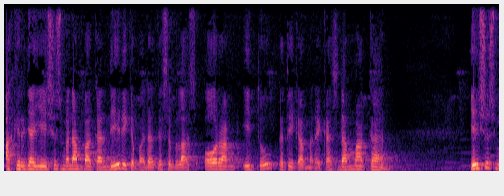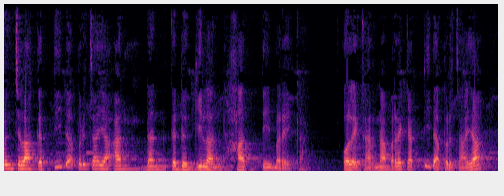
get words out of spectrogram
Akhirnya Yesus menampakkan diri kepada kesebelas orang itu ketika mereka sedang makan. Yesus mencela ketidakpercayaan dan kedegilan hati mereka. Oleh karena mereka tidak percaya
